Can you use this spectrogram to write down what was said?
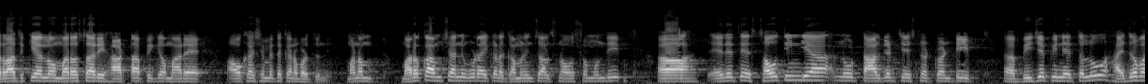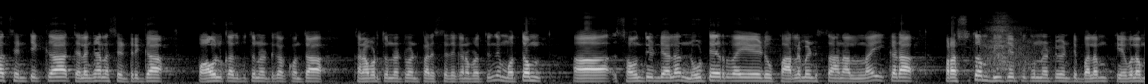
రాజకీయాల్లో మరోసారి హాట్ టాపిక్గా మారే అవకాశం అయితే కనబడుతుంది. మనం మరొక అంశాన్ని కూడా ఇక్కడ గమనించాల్సిన అవసరం ఉంది. ఏదైతే సౌత్ ఇండియాను టార్గెట్ చేసినటువంటి బీజేపీ నేతలు హైదరాబాద్ సెంట్రిక్గా తెలంగాణ సెంట్రిక్గా పావులు కదుపుతున్నట్టుగా కొంత కనబడుతున్నటువంటి పరిస్థితి కనబడుతుంది. మొత్తం సౌత్ ఇండియాలో నూట ఇరవై ఏడు పార్లమెంట్ స్థానాలు ఉన్నాయి. ఇక్కడ ప్రస్తుతం బీజేపీకి ఉన్నటువంటి బలం కేవలం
